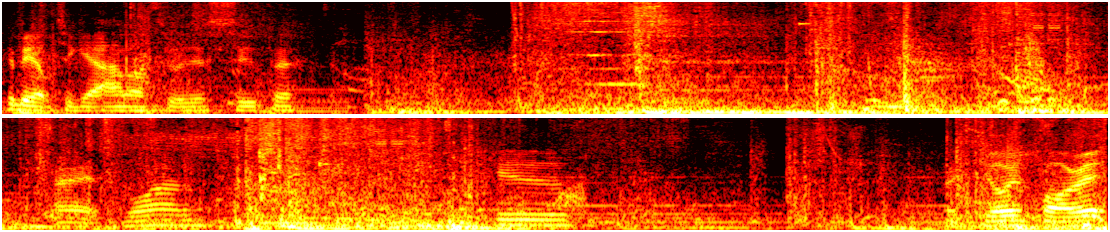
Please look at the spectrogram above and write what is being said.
Could be able to get ammo through this super. Alright, one, two. Let's going for it.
